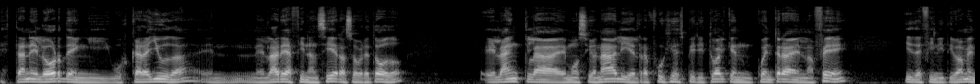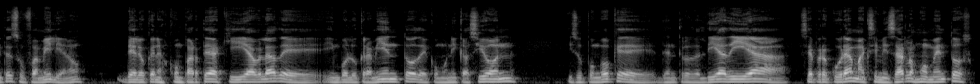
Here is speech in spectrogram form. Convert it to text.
están el orden y buscar ayuda, en el área financiera sobre todo, el ancla emocional y el refugio espiritual que encuentra en la fe y definitivamente su familia, ¿no? de lo que nos comparte aquí habla de involucramiento, de comunicación y supongo que dentro del día a día se procura maximizar los momentos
